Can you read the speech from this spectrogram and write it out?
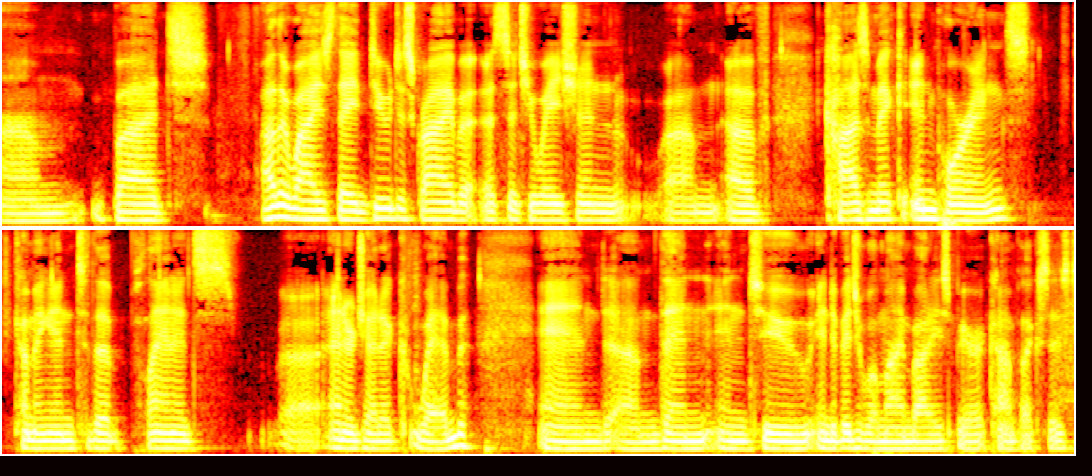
Um, but otherwise, they do describe a, a situation um, of cosmic inpourings coming into the planet's uh, energetic web and um, then into individual mind body spirit complexes.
